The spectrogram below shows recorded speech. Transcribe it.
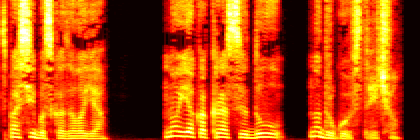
«Спасибо», — сказала я, — «но я как раз иду на другую встречу».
